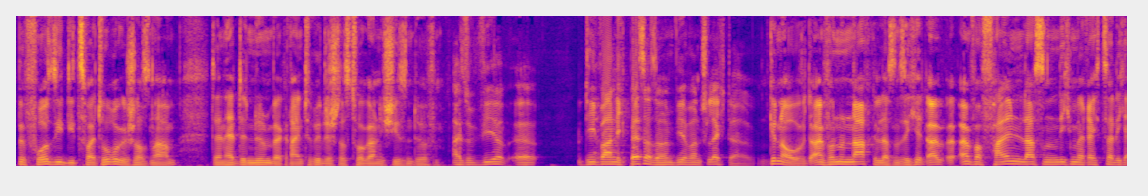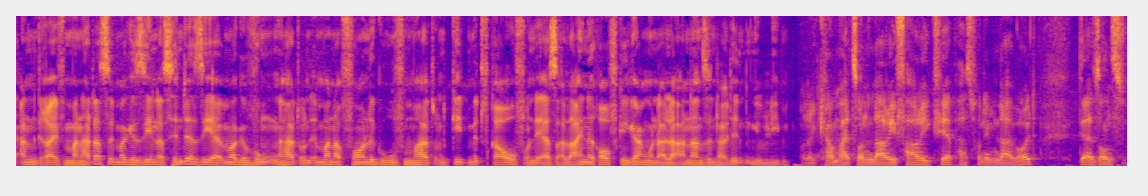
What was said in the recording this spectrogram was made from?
bevor sie die zwei Tore geschossen haben, dann hätte Nürnberg rein theoretisch das Tor gar nicht schießen dürfen. Also wir, äh, die waren nicht besser, sondern wir waren schlechter. Genau, wird einfach nur nachgelassen, sich einfach fallen lassen, nicht mehr rechtzeitig angreifen. Man hat das immer gesehen, dass Hinterseher immer gewunken hat und immer nach vorne gerufen hat und geht mit rauf und er ist alleine raufgegangen und alle anderen sind halt hinten geblieben. Und dann kam halt so ein Larifari-Querpass von dem Leibold, der sonst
